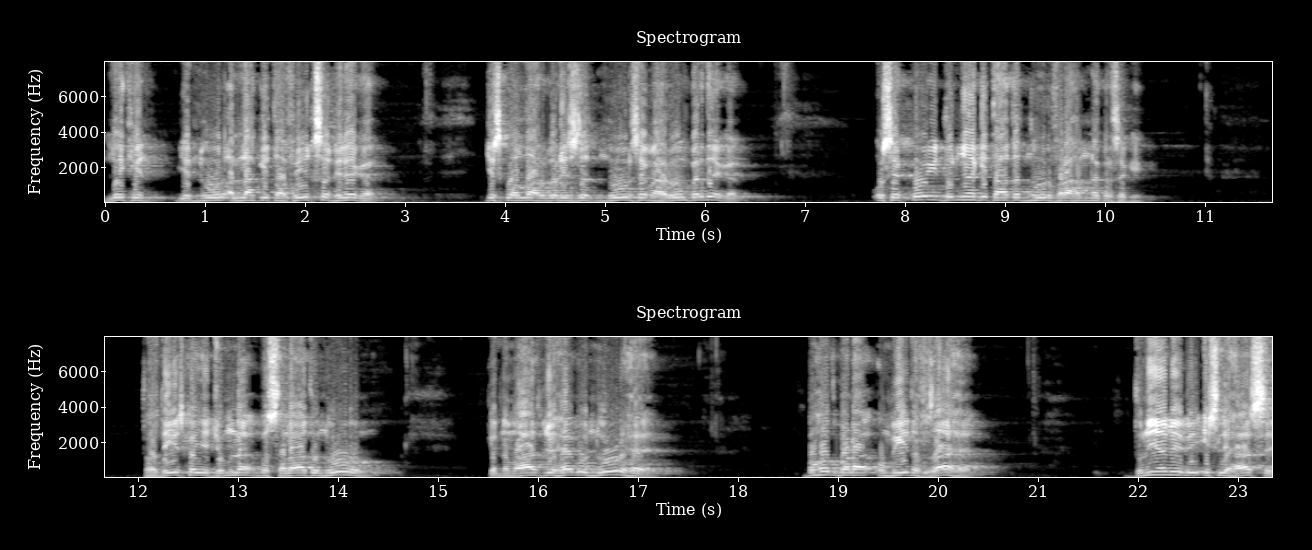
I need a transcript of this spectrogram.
لیکن یہ نور اللہ کی توفیق سے ملے گا۔ جس کو اللہ رب العزت نور سے محروم کر دے گا، اسے کوئی دنیا کی طاقت نور فراہم نہ کر سکے۔ تو حدیث کا یہ جملہ بسلات و نور، کہ نماز جو ہے وہ نور ہے، بہت بڑا امید افزا ہے۔ دنیا میں بھی اس لحاظ سے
